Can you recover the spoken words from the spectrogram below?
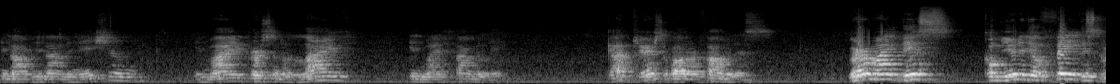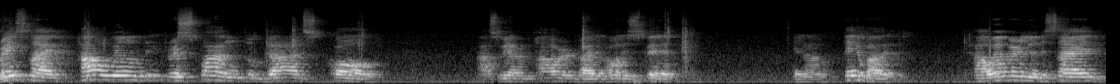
in our denomination, in my personal life, in my family. God cares about our families. Where might this community of faith, this grace life, how will it respond to God's call as we are empowered by the Holy Spirit? You know, think about it. However you decide,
